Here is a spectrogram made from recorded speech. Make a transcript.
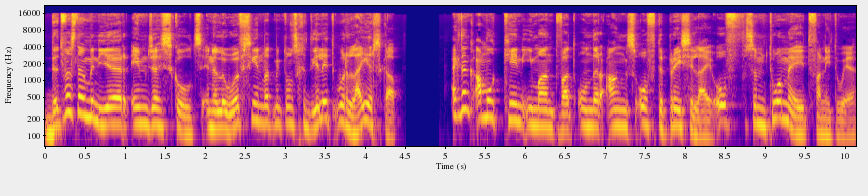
Dit was nou meneer MJ Skolts en hulle hoofseun wat met ons gedeel het oor leierskap. Ek dink almal ken iemand wat onder angs of depressie ly of simptome het van die twee.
